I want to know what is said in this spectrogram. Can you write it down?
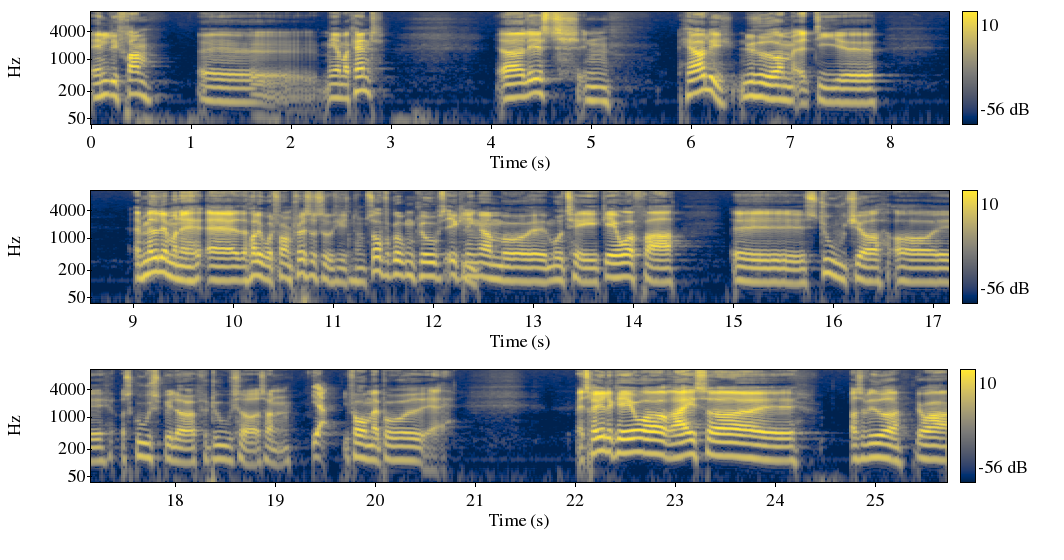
endelig frem. Øh, mere markant. Jeg har læst en herlig nyhed om, at de... Øh, at medlemmerne af The Hollywood Foreign Press Association, som står for Golden Globes, ikke længere må øh, modtage gaver fra øh, studier og, øh, og skuespillere og producer og sådan. Ja. I form af både ja, materielle gaver, rejser øh, og så videre. Det var,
